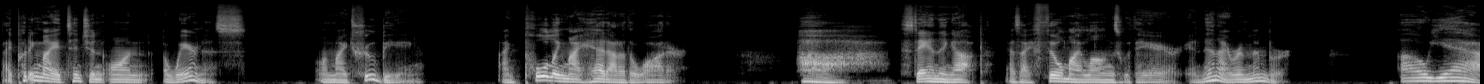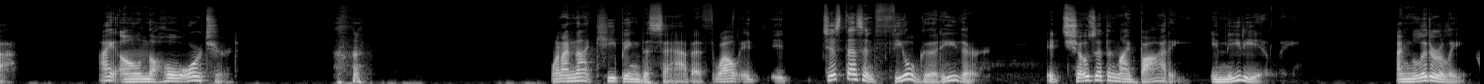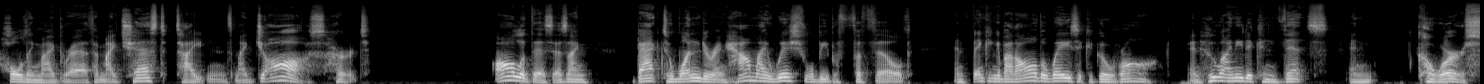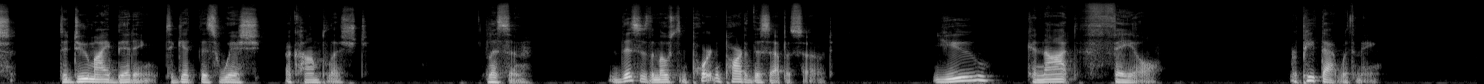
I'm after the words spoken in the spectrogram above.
By putting my attention on awareness, on my true being, I'm pulling my head out of the water. Ah, standing up as I fill my lungs with air. And then I remember, oh yeah, I own the whole orchard. when I'm not keeping the Sabbath, well, it, it just doesn't feel good either. It shows up in my body immediately. I'm literally holding my breath and my chest tightens, my jaws hurt. All of this as I'm back to wondering how my wish will be fulfilled and thinking about all the ways it could go wrong and who I need to convince and coerce to do my bidding to get this wish accomplished. Listen, this is the most important part of this episode. You cannot fail. Repeat that with me.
